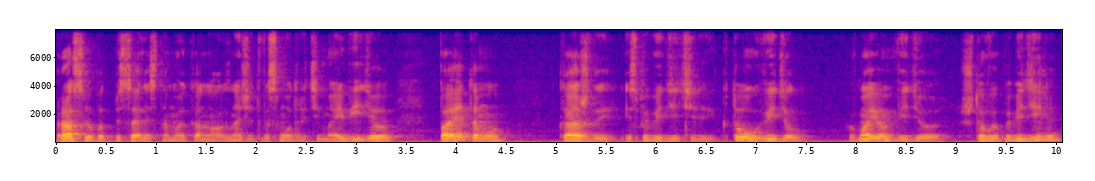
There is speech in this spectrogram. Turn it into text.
Раз вы подписались на мой канал, значит вы смотрите мои видео. Поэтому каждый из победителей, кто увидел в моем видео, что вы победили,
